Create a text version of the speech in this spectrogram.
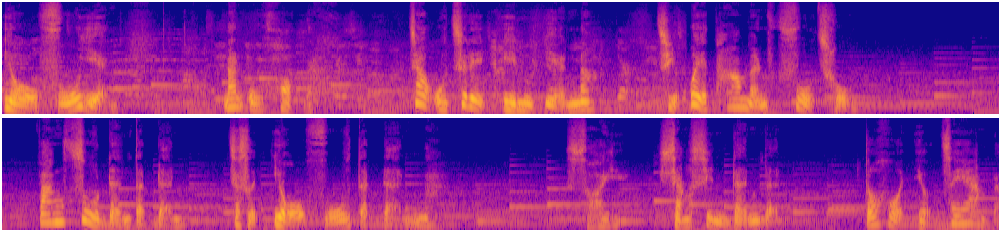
有福缘，那有福了，叫有这个因缘呢，去为他们付出，帮助人的人就是有福的人呐、所以。相信人人都会有这样的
